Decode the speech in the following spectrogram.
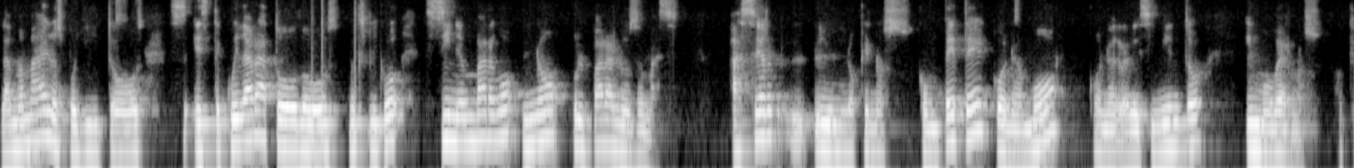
La mamá de los pollitos, este, cuidar a todos, me explicó. Sin embargo, no culpar a los demás hacer lo que nos compete con amor, con agradecimiento y movernos, ¿ok?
